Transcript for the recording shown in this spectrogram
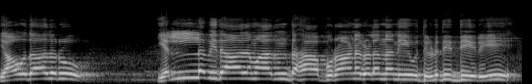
ಯಾವುದಾದರೂ ಎಲ್ಲ ವಿಧವಾದಂತಹ ಪುರಾಣಗಳನ್ನು ನೀವು ತಿಳಿದಿದ್ದೀರಿ?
